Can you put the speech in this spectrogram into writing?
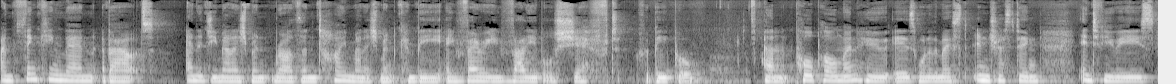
And thinking then about energy management rather than time management can be a very valuable shift for people. Um, Paul Polman, who is one of the most interesting interviewees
